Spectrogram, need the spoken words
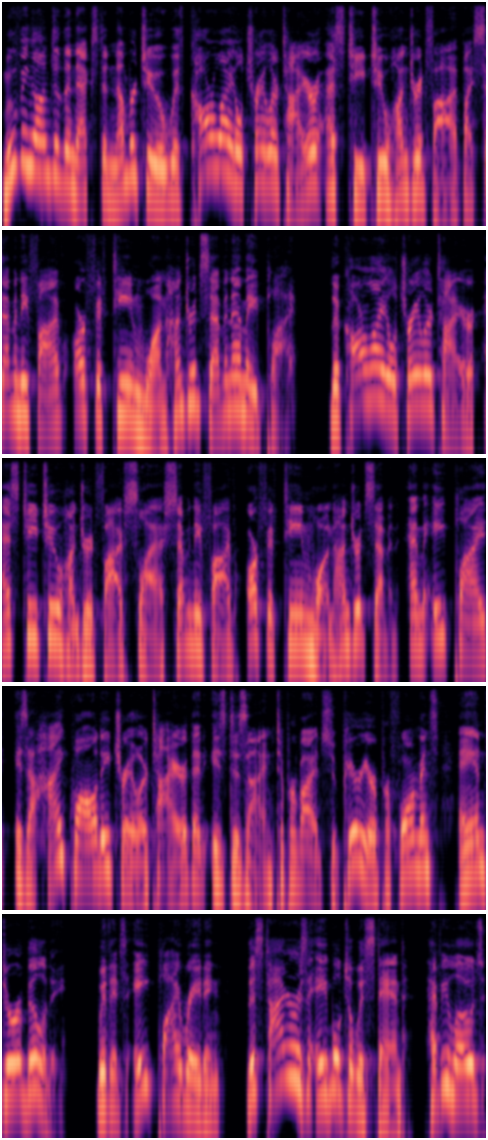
Moving on to the next and number 2 with Carlisle Trailer Tire ST205 by 75 R15 107 M8 ply. The Carlisle Trailer Tire ST205-75 R15 107 M8 ply is a high-quality trailer tire that is designed to provide superior performance and durability. With its 8-ply rating, this tire is able to withstand heavy loads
